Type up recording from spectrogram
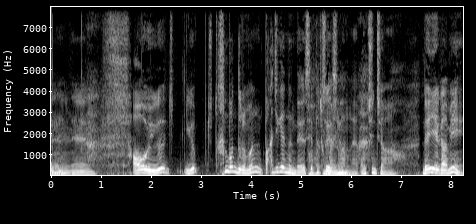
선배님. 네. 어우, 이거, 이거 한 번 들으면 빠지겠는데, 세탁소에서 정말요? 만나요. 어, 진짜. 내 예감이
